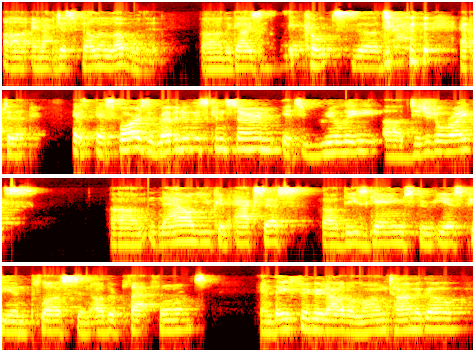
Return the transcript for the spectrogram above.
uh, and I just fell in love with it. Uh, the guys in white coats uh, after that. As, as far as the revenue is concerned, it's really uh, digital rights. Um, now you can access uh, these games through ESPN Plus and other platforms. And they figured out a long time ago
